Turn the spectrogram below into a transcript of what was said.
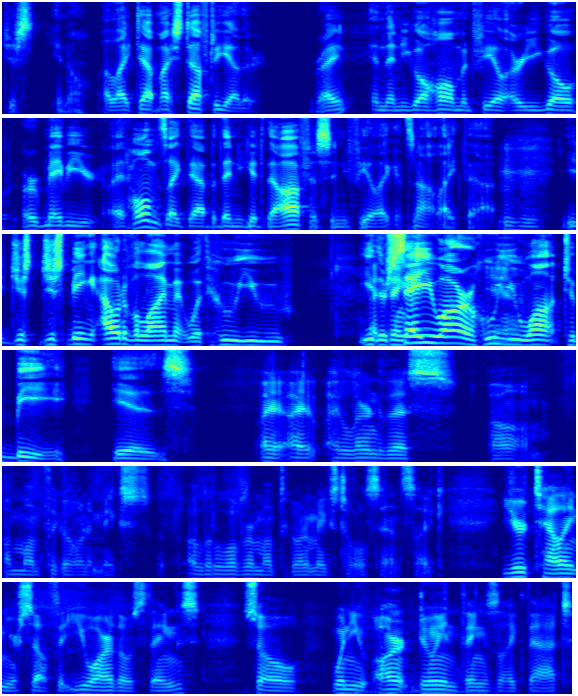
just you know I like to have my stuff together, right? And then you go home and feel, or you go, or maybe you're at home it's like that, but then you get to the office and you feel like it's not like that. You just just being out of alignment with who you either think- say you are or who yeah. you want to be is I, I, I learned this um, a month ago, and it makes a little over a month ago, and it makes total sense. Like you're telling yourself that you are those things. So when you aren't doing things like that,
